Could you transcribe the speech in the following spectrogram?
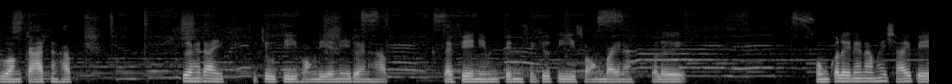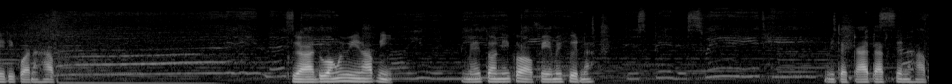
ดวงการ์ดนะครับ เพื่อให้ได้สกิลตีของ DNA ด้วยนะครับ แต่เฟนี่มันเป็นสกิลตี2ใบนะก็เลย ผมก็เลยแนะนำให้ใช้เฟดีกว่านะครับเผื่อดวงไม่มีนะครับนี่แม้ตอนนี้ก็เฟไม่ขึ้นนะ มีแต่การ์ดดัดขึ้นนะครับ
